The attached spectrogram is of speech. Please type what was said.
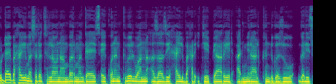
ጉዳይ ባሕሪ መሰረት ህላወና እምበር መጋየፂ ኣይኮነን ክብል ዋና ኣዛዚ ሓይሊ ባሕሪ ኢትዮጵያ ሬድ ኣድሚራል ክንድ ገዙ ገሊፁ።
